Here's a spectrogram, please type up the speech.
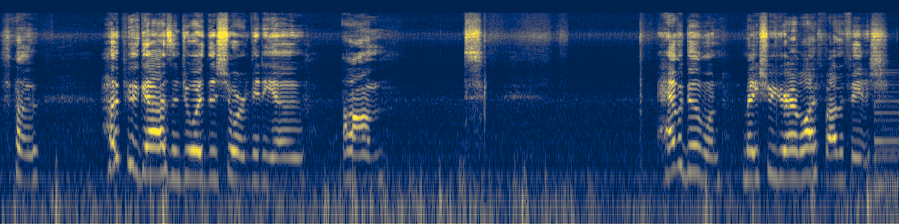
So, hope you guys enjoyed this short video. Um, have a good one. Make sure you're out life by the fish.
